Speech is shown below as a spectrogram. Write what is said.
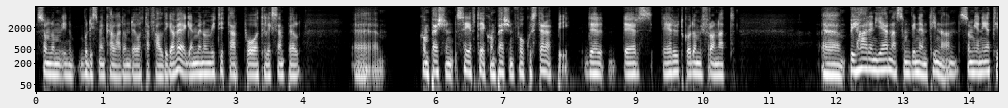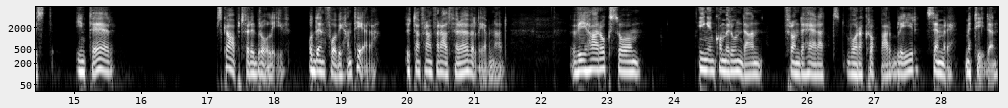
som de inom buddhismen kallar de det åttafaldiga vägen, men om vi tittar på till exempel eh, compassion, CFT, compassion focus therapy, där, där, där utgår de ifrån att eh, Eh, vi har en hjärna som vi nämnt innan, som genetiskt inte är skapt för ett bra liv och den får vi hantera, utan framförallt för överlevnad. Vi har också, ingen kommer undan från det här att våra kroppar blir sämre med tiden.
